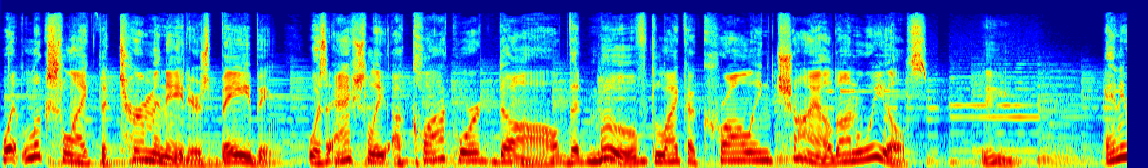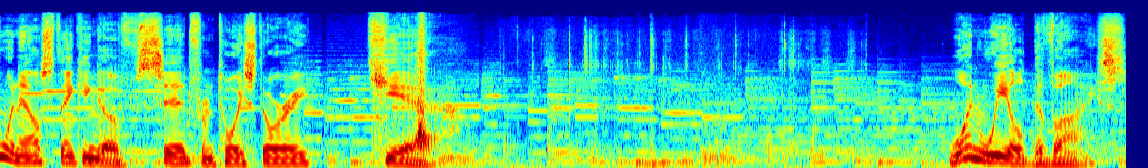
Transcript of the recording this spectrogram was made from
What looks like the Terminator's baby was actually a clockwork doll that moved like a crawling child on wheels. Ew. Anyone else thinking of Sid from Toy Story? Yeah. One wheel device.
